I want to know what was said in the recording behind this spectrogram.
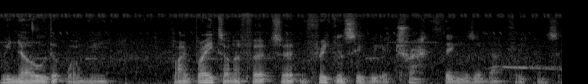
We know that when we vibrate on a certain frequency, we attract things of that frequency.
